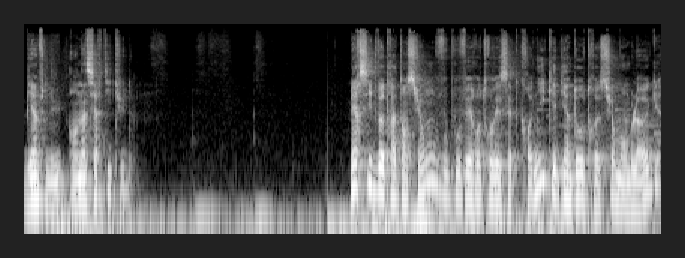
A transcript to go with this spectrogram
Bienvenue en incertitude. Merci de votre attention. Vous pouvez retrouver cette chronique et bien d'autres sur mon blog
